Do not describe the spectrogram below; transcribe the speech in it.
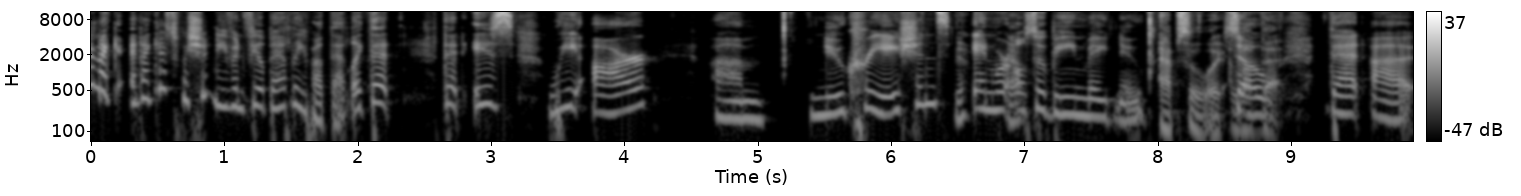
and I, and I guess we shouldn't even feel badly about that. Like that, that is, we are um, new creations yeah, and we're yeah. also being made new. Absolutely. I so that, that uh,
